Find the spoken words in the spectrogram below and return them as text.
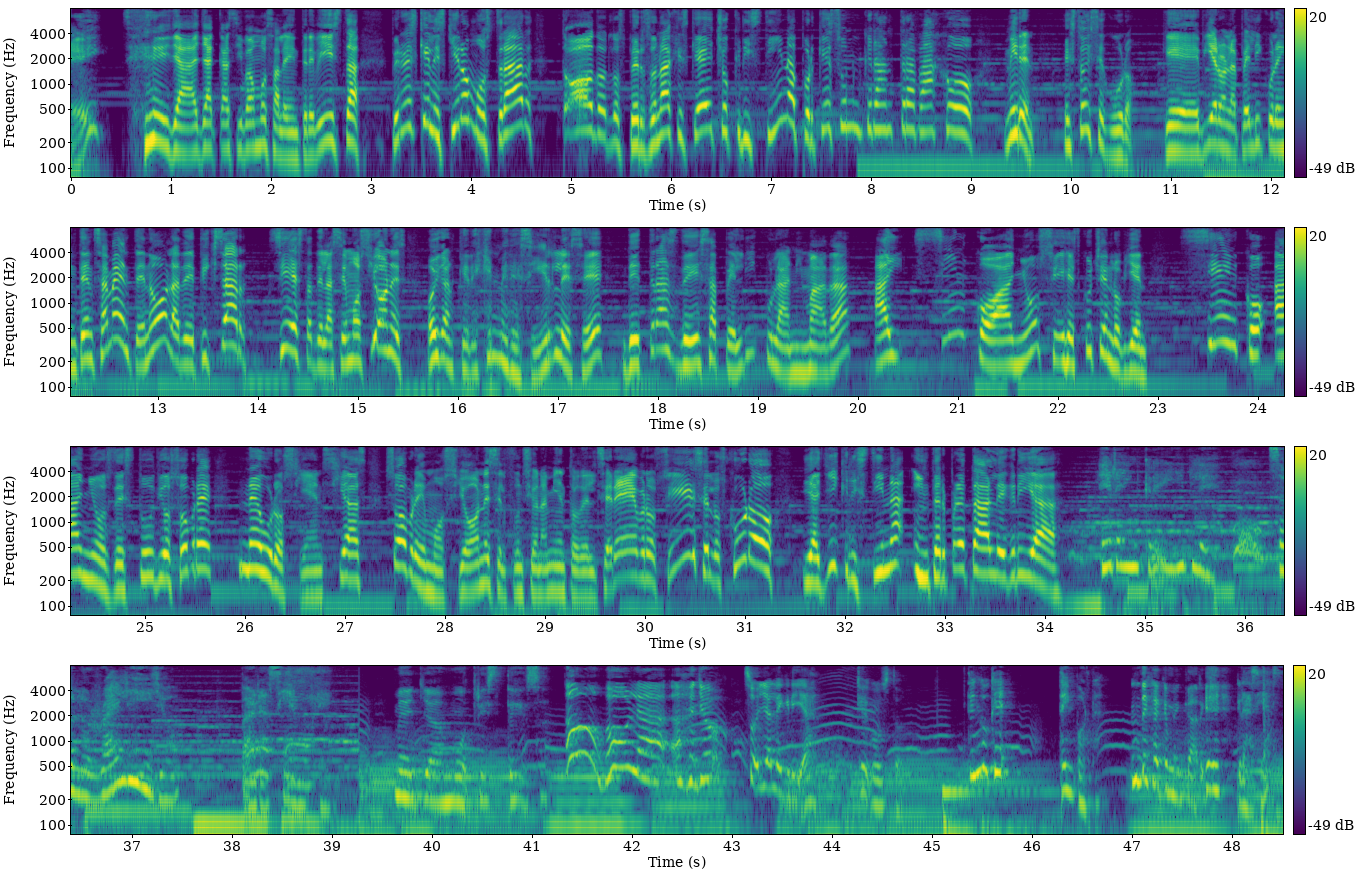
Sí, ya, ya casi vamos a la entrevista. Pero es que les quiero mostrar todos los personajes que ha hecho Cristina porque es un gran trabajo. Miren, estoy seguro que vieron la película intensamente, ¿no? La de Pixar. Sí, esta de las emociones. Oigan, que déjenme decirles, ¿eh? Detrás de esa película animada hay cinco años, sí, escúchenlo bien, cinco años de estudio sobre neurociencias, sobre emociones, el funcionamiento del cerebro, sí, se los juro. Y allí Cristina interpreta alegría. Era increíble. Solo Riley y yo. Para siempre. Me llamo Tristeza. Oh, hola. Yo soy Alegría. Qué gusto. Tengo que... ¿Te importa? Deja que me encargue. Gracias.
